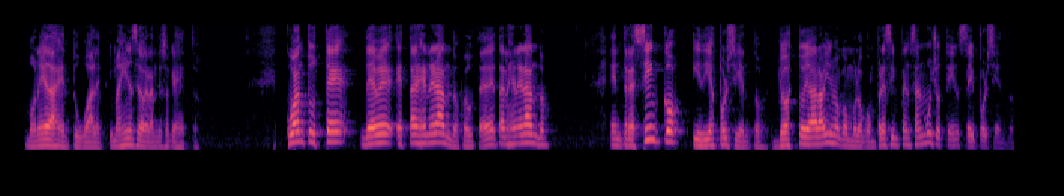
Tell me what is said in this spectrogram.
monedas en tu wallet. Imagínense lo grandioso que es esto. ¿Cuánto usted debe estar generando? Pues usted estar generando entre 5 y 10%. Yo estoy ahora mismo, como lo compré sin pensar mucho, estoy en 6%.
